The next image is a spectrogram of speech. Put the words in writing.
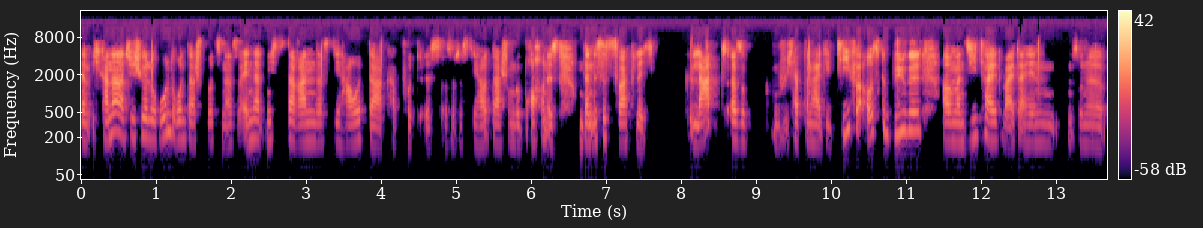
Ähm, ich kann da natürlich Hyaluron drunter spritzen, also ändert nichts daran, dass die Haut da kaputt ist, also dass die Haut da schon gebrochen ist. Und dann ist es zwar vielleicht glatt, also ich habe dann halt die Tiefe ausgebügelt, aber man sieht halt weiterhin so eine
